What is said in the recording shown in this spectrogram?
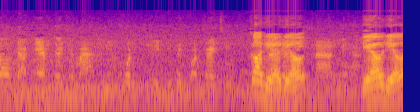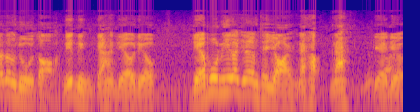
นอกจากแอมด้วยใช่ไหมหรือคนอื่นที่เป็นคนใกล้ชิดก็เดี๋ยวเดี๋ยวตินานไหมฮะเดี๋ยวเดี๋ยวก็ต้องดูต่อนิดหนึ่งนะเดี๋ยวเดี๋ยวเดี๋ยวพวกนี้ก็จะเริ่มทยอยนะครับนะเดี๋ยวเดี๋ยว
